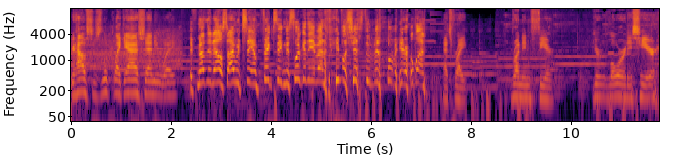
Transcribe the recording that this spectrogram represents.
Your houses look like ash anyway. If nothing else, I would say I'm fixing this. Look at the amount of people just in the middle over here. Hold on. That's right. Run in fear. Your lord is here.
